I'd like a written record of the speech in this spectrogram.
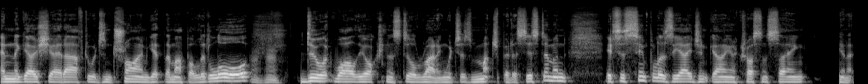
and negotiate afterwards and try and get them up a little, or mm-hmm. do it while the auction is still running, which is a much better system. And it's as simple as the agent going across and saying, you know,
